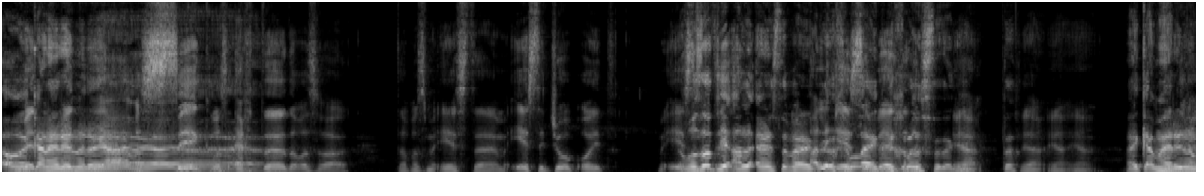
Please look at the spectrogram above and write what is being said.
Oh, ik kan met- herinneren, ja, ja, was ja, sick. was echt, dat was wel, dat was mijn eerste, mijn eerste job ooit. Mijn eerste Was dat je de- allereerste werk? allereerste Gelijk, de werk ik- grootste, denk ik. Toch? Ja, ja, ja. Ik kan me herinneren,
